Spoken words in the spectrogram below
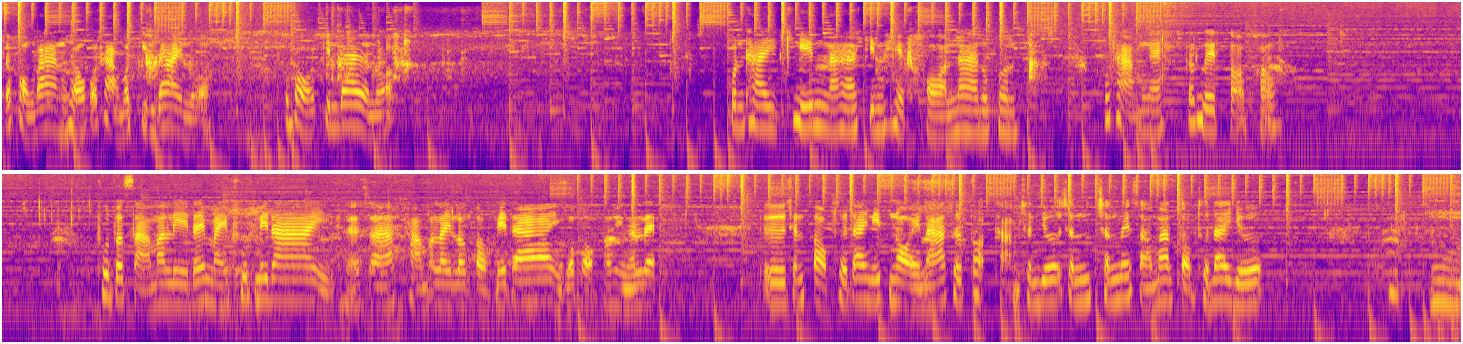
เจ้าของบ้านเขาก็ถามว่ากินได้เหรอเขาบอกว่ากินได้เหรอเนาะคนไทยกินนะคะ กินเห็ดหอนนะทุกคนเขาถามไง ก็เลยตอบเขา พูดภาษามาเลยได้ไหมพูดไม่ได้นะจ๊ะถามอะไรเราตอบไม่ได้ ก็บอกเขาอย่างนั้นแหละ เออฉันตอบเธอได้นิดหน่อยนะ เธอตอบถามฉันเยอะ ฉันฉันไม่สามารถตอบเธอได้เยอะ อืม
